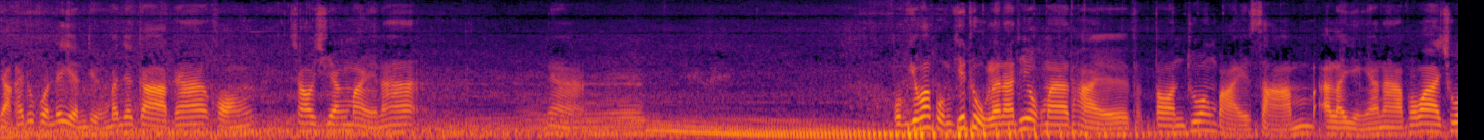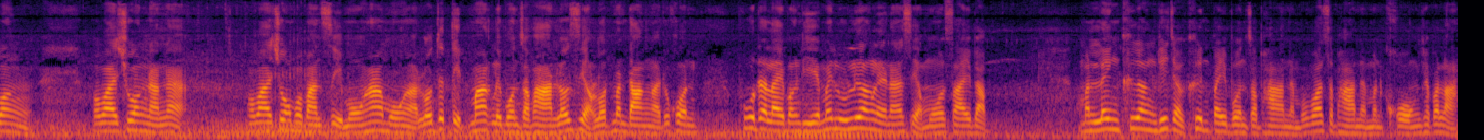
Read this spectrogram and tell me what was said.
อยากให้ทุกคนได้เห็นถึงบรรยากาศนะของชาวเชียงใหม่นะฮะเนี่ยผมคิดว่าผมคิดถูกแล้วนะที่ออกมาถ่ายตอนช่วงบ่ายสามอะไรอย่างเงี้ยนะฮะเพราะว่าช่วงเพราะว่าช่วงนั้นอะ เพราะว่าช่วงประมาณ4ี่โมงห้าโมงอะรถจะติดมากเลยบนสะพานแล้วเสียงรถมันดังอะทุกคนพูดอะไรบางทีไม่รู้เรื่องเลยนะ เสียงโมอไซค์แบบ มันเร่งเครื่องที่จะขึ้นไปบนสะพานอะเพราะว่าสะพานอะมันโค้งใช่ปะล่ะ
